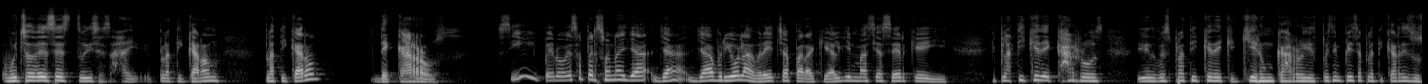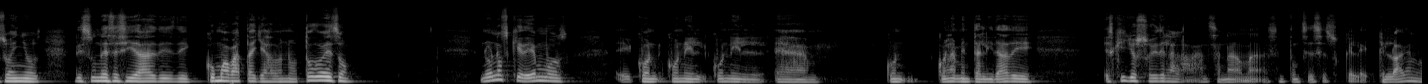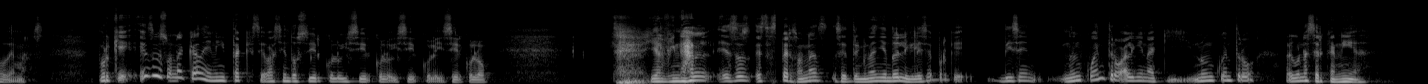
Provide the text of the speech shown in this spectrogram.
muchas veces tú dices, ay, platicaron platicaron de carros. Sí, pero esa persona ya, ya, ya abrió la brecha para que alguien más se acerque y, y platique de carros, y después platique de que quiere un carro, y después empiece a platicar de sus sueños, de sus necesidades, de cómo ha batallado, ¿no? Todo eso. No nos quedemos eh, con, con, el, con, el, eh, con, la mentalidad de, es que yo soy de la alabanza nada más, entonces eso que, le, que lo hagan los demás. Porque eso es una cadenita que se va haciendo círculo y círculo y círculo y círculo. Y al final, esos, estas personas se terminan yendo de la iglesia porque dicen, no encuentro a alguien aquí, no encuentro alguna cercanía.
